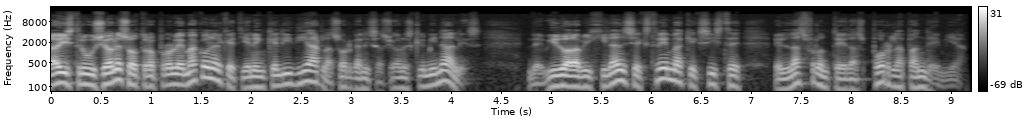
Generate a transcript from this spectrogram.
La distribución es otro problema con el que tienen que lidiar las organizaciones criminales debido a la vigilancia extrema que existe en las fronteras por la pandemia.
